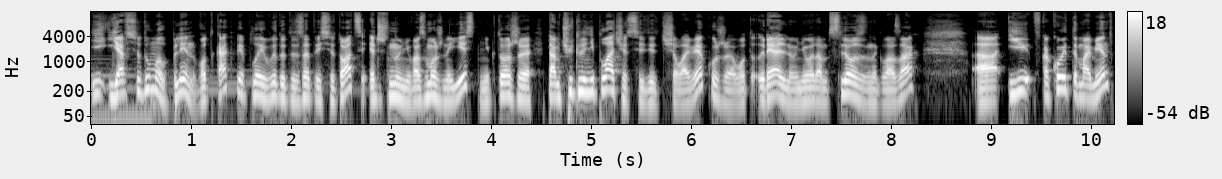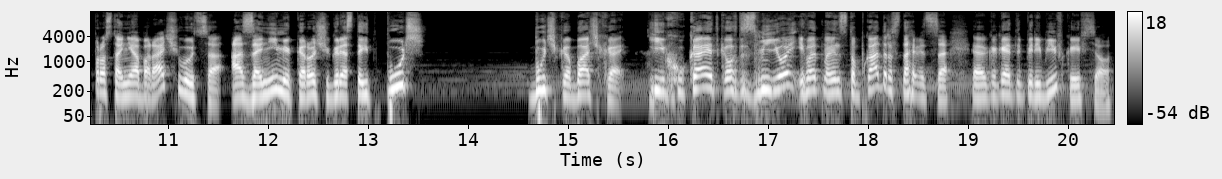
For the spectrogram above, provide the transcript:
И я все думал, блин, вот как Виплей выйдут из этой ситуации? Это же, ну, невозможно есть, никто же... Там чуть ли не плачет сидит человек уже, вот реально у него там слезы на глазах. А, и в какой-то момент просто они оборачиваются, а за ними, короче говоря, стоит Пудж, Бучка-бачка и хукает кого-то змеей, и в этот момент стоп-кадр ставится, э, какая-то перебивка, и все.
